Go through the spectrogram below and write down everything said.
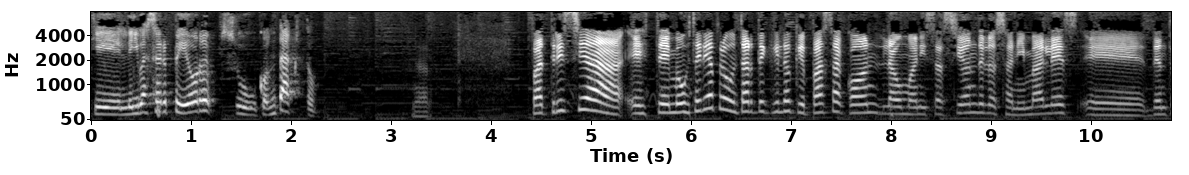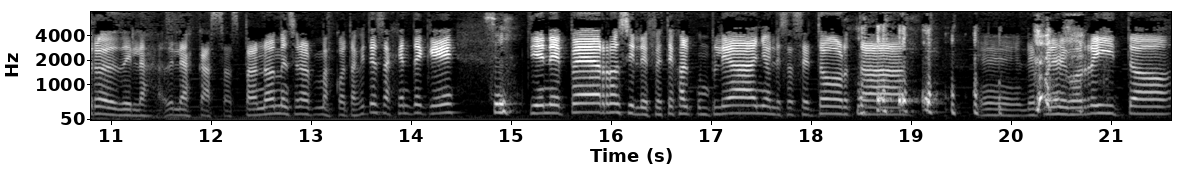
que le iba a hacer peor su contacto. Claro. Patricia, este, me gustaría preguntarte qué es lo que pasa con la humanización de los animales eh, dentro de, las- de las casas, para no mencionar mascotas. ¿Viste esa gente que Sí. tiene perros y le festeja el cumpleaños, les hace torta, eh, le pone el gorrito,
